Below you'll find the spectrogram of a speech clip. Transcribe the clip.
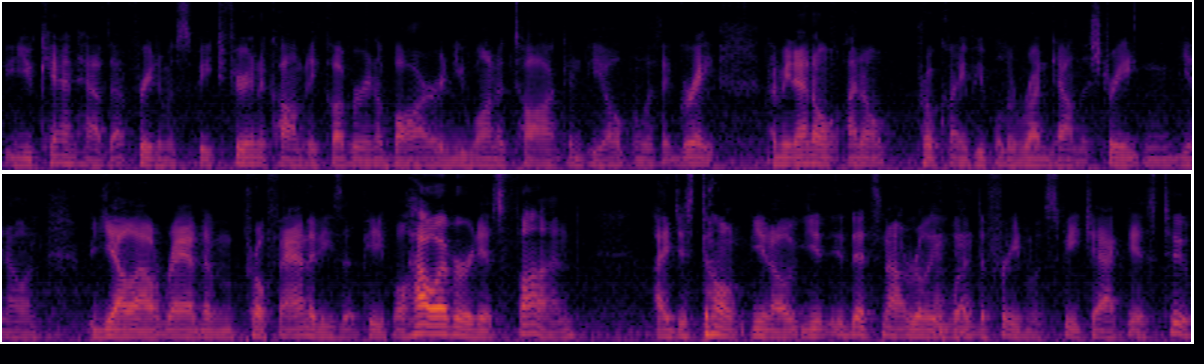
you can have that freedom of speech, if you're in a comedy club or in a bar and you want to talk and be open with it, great. I mean, I don't I don't proclaim people to run down the street and you know and yell out random profanities at people. However, it is fun. I just don't, you know, you, that's not really what Mhm. the Freedom of Speech Act is, too.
